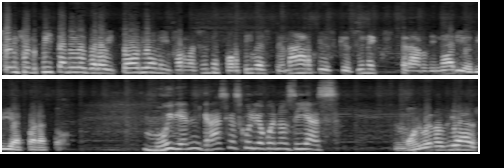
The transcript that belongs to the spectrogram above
Sergio Lupita, amigos de la Victoria, la información deportiva este martes, que es un extraordinario día para todos. Muy bien, gracias Julio, buenos días. Muy buenos días.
